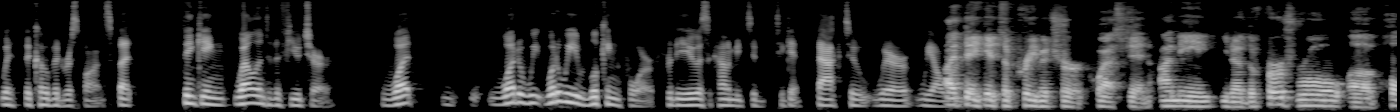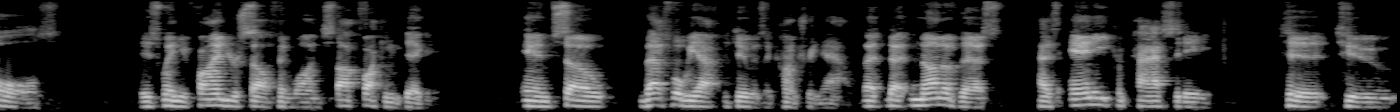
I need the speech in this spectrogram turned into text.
with the COVID response. But thinking well into the future, what what are we what are we looking for for the U.S. economy to to get back to where we are? I think it's a premature question. I mean, you know, the first rule of holes is when you find yourself in one, stop fucking digging. And so that's what we have to do as a country now. That that none of this has any capacity to to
